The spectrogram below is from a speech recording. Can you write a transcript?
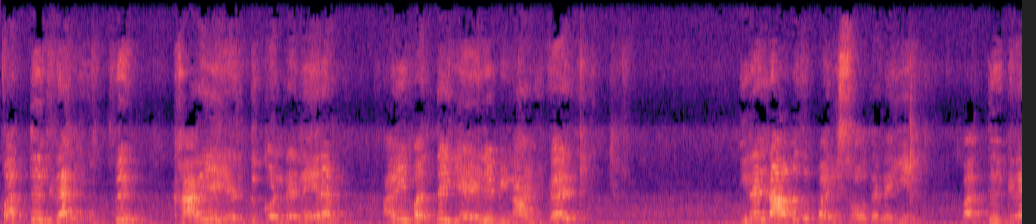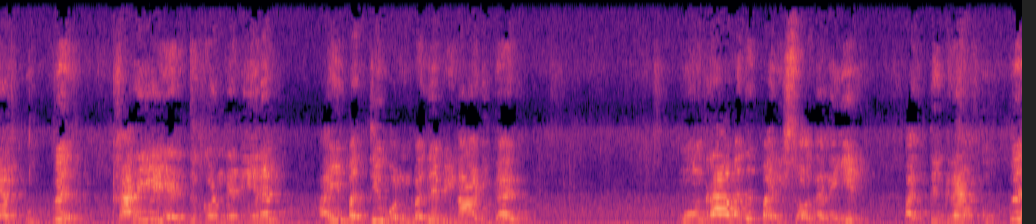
பத்து கிராம் உப்பு கரையை எடுத்துக்கொண்ட நேரம் ஐம்பத்து ஏழு வினாடிகள். இரண்டாவது பரிசோதனையில் பத்து கிராம் உப்பு கரையை எடுத்துக்கொண்ட நேரம் ஐம்பத்தி ஒன்பது வினாடிகள். மூன்றாவது பரிசோதனையில் பத்து கிராம் உப்பு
